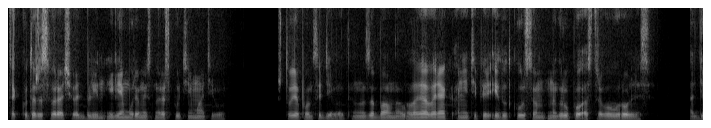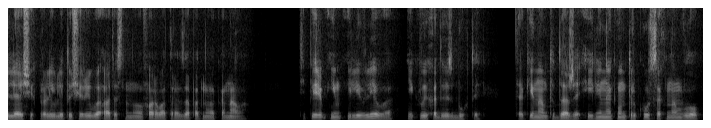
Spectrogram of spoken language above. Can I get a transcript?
Так куда же сворачивать, блин, Илья Муромец на распутье, мать его. Что японцы делают? Ну, забавно. Ловя варяг, они теперь идут курсом на группу островов Роллес, отделяющих пролив летучей рыбы от основного фарватера западного канала. Теперь им или влево и к выходу из бухты, так и нам туда же, или на контркурсах нам в лоб.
